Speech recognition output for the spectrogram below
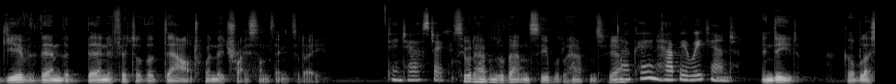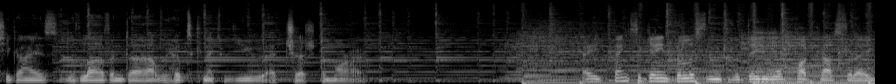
give them the benefit of the doubt when they try something today. Fantastic. see what happens with that and see what happens. Yeah. Okay, and happy weekend. indeed god bless you guys live love and uh, we hope to connect with you at church tomorrow hey thanks again for listening to the daily walk podcast today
